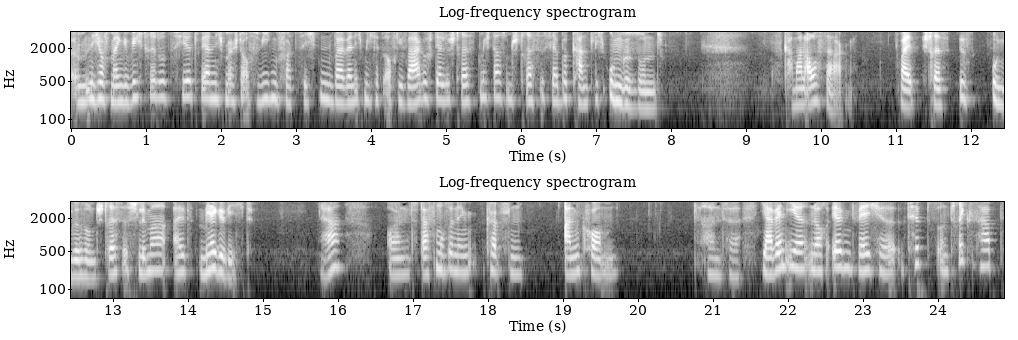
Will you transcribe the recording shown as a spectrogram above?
ähm, nicht auf mein Gewicht reduziert werden, ich möchte aufs Wiegen verzichten, weil wenn ich mich jetzt auf die Waage stelle, stresst mich das und Stress ist ja bekanntlich ungesund. Das kann man auch sagen, weil Stress ist ungesund. Stress ist schlimmer als Mehrgewicht. Ja, und das muss in den Köpfen ankommen. Und äh, ja, wenn ihr noch irgendwelche Tipps und Tricks habt,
